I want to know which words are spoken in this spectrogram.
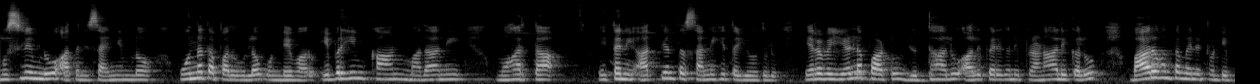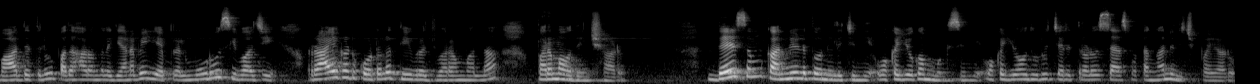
ముస్లింలు అతని సైన్యంలో ఉన్నత పదవుల్లో ఉండేవారు. ఇబ్రహీం ఖాన్ మదాని మొహర్తా ఇతని అత్యంత సన్నిహిత యోధులు. ఇరవై ఏళ్ళ పాటు యుద్ధాలు అలుపెరగని ప్రణాళికలు భారవంతమైనటువంటి బాధ్యతలు పదహారు వందల ఎనభై ఏప్రిల్ మూడు శివాజీ రాయగఢ్ కోటలో తీవ్ర జ్వరం వల్ల పరమవదించాడు దేశం కన్నీళ్ళతో నిలిచింది. ఒక యుగం ముగిసింది. ఒక యోధుడు చరిత్రలో శాశ్వతంగా నిలిచిపోయాడు.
